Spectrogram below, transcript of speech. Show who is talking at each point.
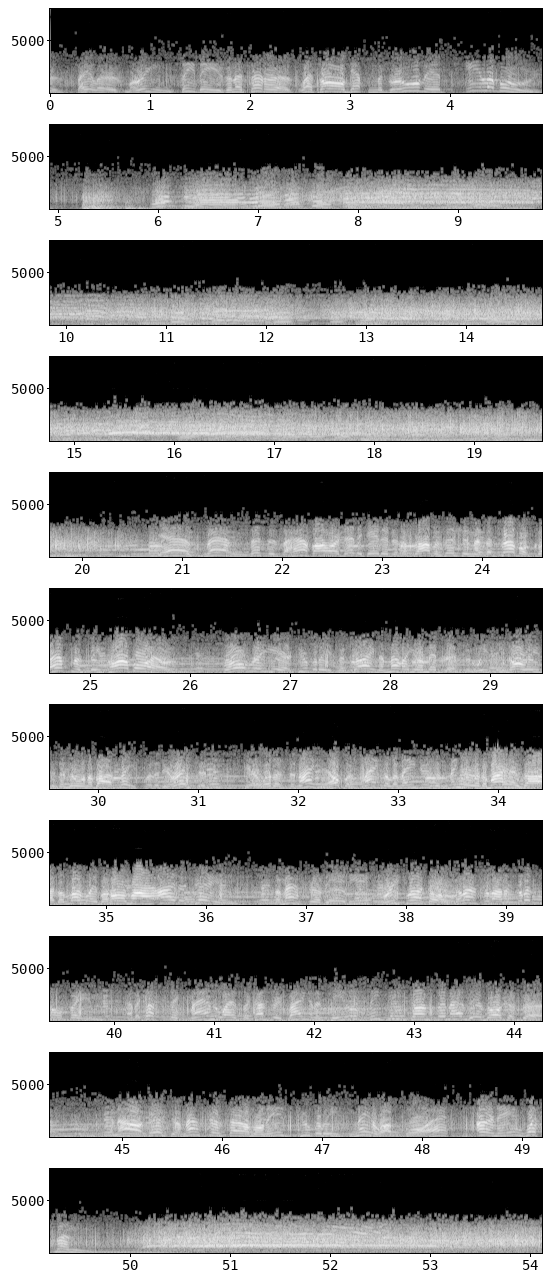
Speaker 1: Sailors, sailors, Marines, CBs, and et ceteras. Let's all get in the groove. It's Ela Booze. Yes, men, this is the half hour dedicated to the proposition that the treble clef must be parboiled. For over a year, Jubilee's been trying to mellow your midriff, and we see no reason to do an about face for the duration. Here with us tonight to help us mangle the majors and mingle with the minors are the lovely but oh my Ida James, the master of the 88 Maurice Rocco, the Lancelot of Calypso fame, and a gut stick man who has the country banging his heels, C.P. Johnson and his orchestra. And now, here's your master of ceremonies, Jubilee's mail-up boy, Ernie Whitman.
